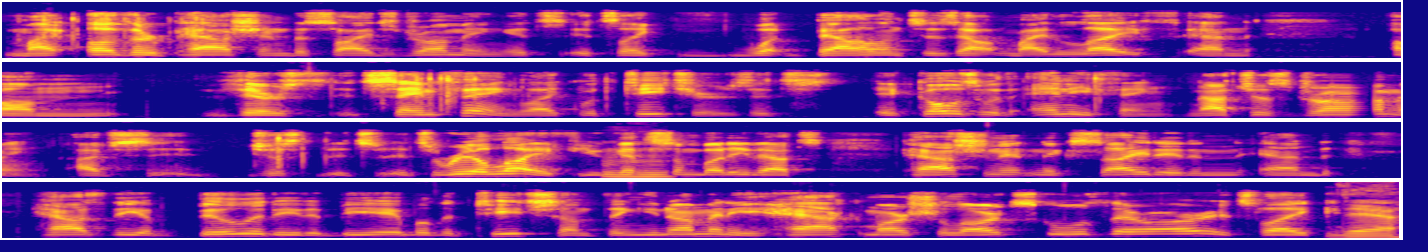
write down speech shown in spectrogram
my other passion besides drumming. It's it's like what balances out my life. And um, there's same thing like with teachers. It's it goes with anything, not just drumming. I've seen just it's it's real life. You get Mhm. somebody that's passionate and excited and and has the ability to be able to teach something. You know how many hack martial arts schools there are? It's like Yeah.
